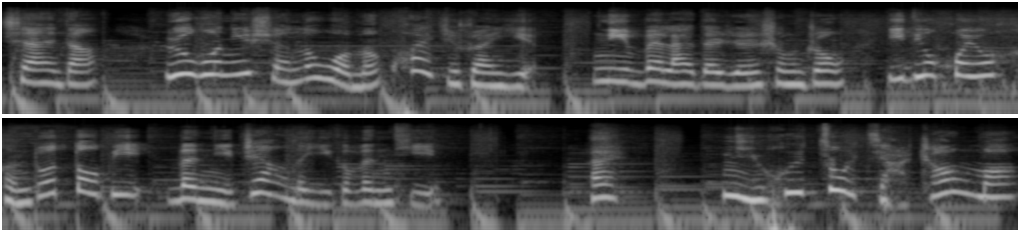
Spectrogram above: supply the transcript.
亲爱的，如果你选了我们会计专业，你未来的人生中一定会有很多逗逼问你这样的一个问题：哎，你会做假账吗？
